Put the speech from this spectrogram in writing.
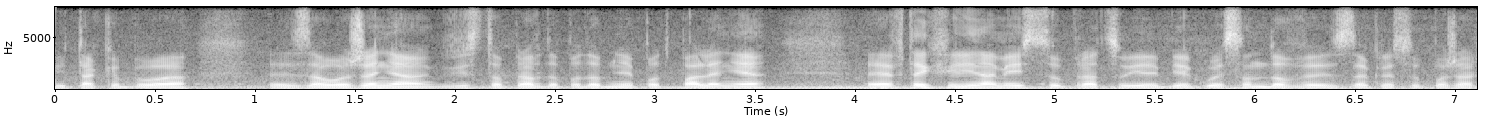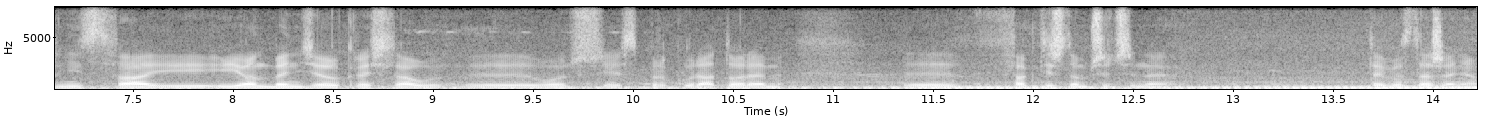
i takie było e, założenia. Jest to prawdopodobnie podpalenie. W tej chwili na miejscu pracuje biegły sądowy z zakresu pożarnictwa i, i on będzie określał łącznie z prokuratorem faktyczną przyczynę tego zdarzenia.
